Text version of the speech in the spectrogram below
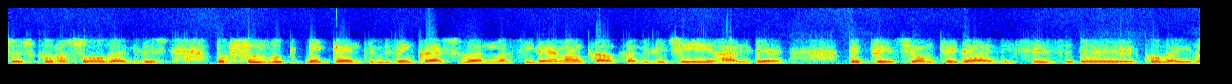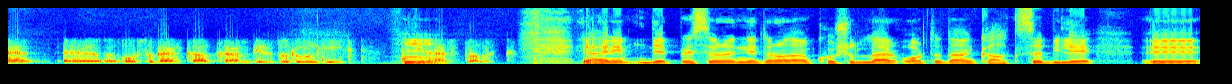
söz konusu olabilir. Mutsuzluk beklentimizin karşılanmasıyla hemen kalkabileceği halde depresyon tedavisiz e, kolayına e, ortadan kalkan bir durum değil. Hmm. Bir hastalık. Yani depresyona neden olan koşullar ortadan kalksa bile e,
